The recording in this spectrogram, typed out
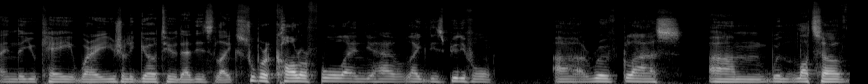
in the UK where I usually go to that is like super colorful and you have like this beautiful uh, roof glass um, with lots of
